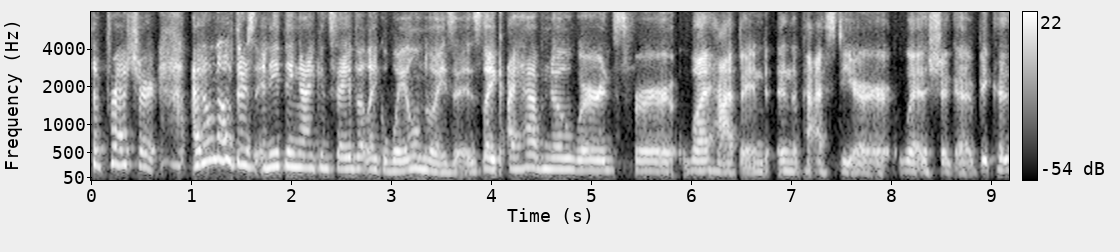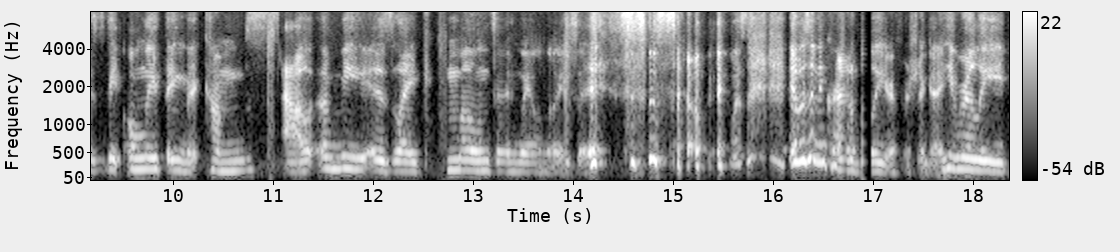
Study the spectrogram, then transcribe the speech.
the pressure. I don't know if there's anything I can say but like whale noises. Like I have no words for what happened in the past year with Suga because the only thing that comes out of me is like moans and whale noises. so it was it was an incredible year for Suga. He really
